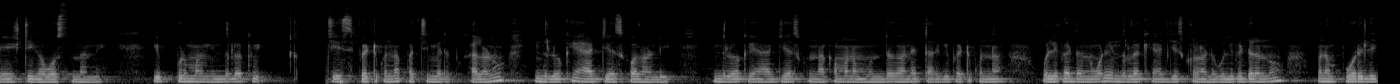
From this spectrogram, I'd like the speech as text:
టేస్టీగా వస్తుందండి. ఇప్పుడు మనం ఇందులోకి చేసి పెట్టుకున్న పచ్చిమిరపకాయలను ఇందులోకి యాడ్ చేసుకోవాలండి. ఇందులోకి యాడ్ చేసుకున్నాక మనం ముందుగానే తరిగి పెట్టుకున్న ఉల్లిగడ్డలను కూడా ఇందులోకి యాడ్ చేసుకోవాలండి. ఉల్లిగడ్డలను మనం పూరీలు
